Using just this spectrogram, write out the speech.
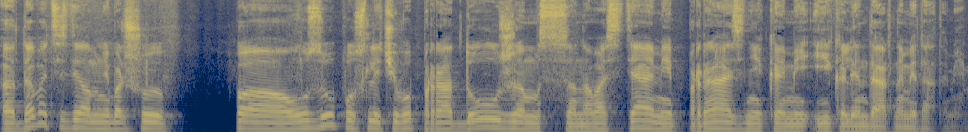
А давайте сделаем небольшую паузу, после чего продолжим с новостями, праздниками и календарными датами.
